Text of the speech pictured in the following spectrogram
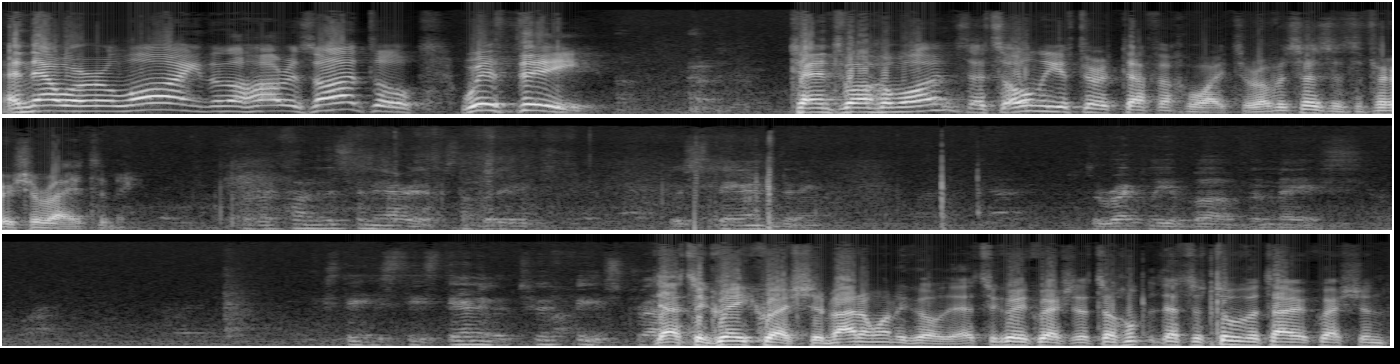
and now we're aligned on the horizontal with the 10 tvachim ones. That's only if they're a tefach wide. So Rabbi says it's a very shariah to me. On this scenario, if somebody was standing directly above the mace, he's, he's standing with two feet strapped. That's a great question, but I don't want to go there. That's a great question. That's a that's a tumah question,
